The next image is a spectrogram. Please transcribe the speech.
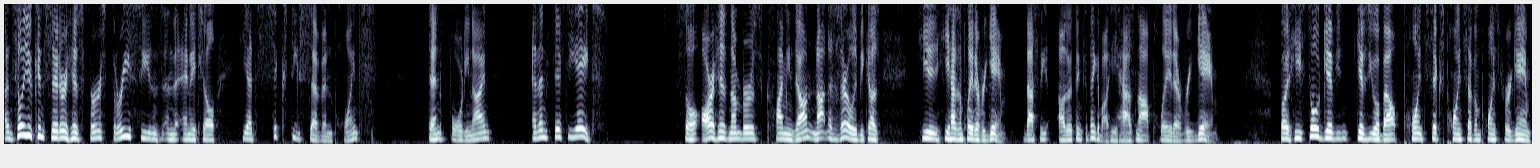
Until you consider his first 3 seasons in the NHL, he had 67 points then 49, and then 58. So are his numbers climbing down? Not necessarily because he he hasn't played every game. That's the other thing to think about. He has not played every game. But he still gives gives you about 0. 0.6, 0.7 points per game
